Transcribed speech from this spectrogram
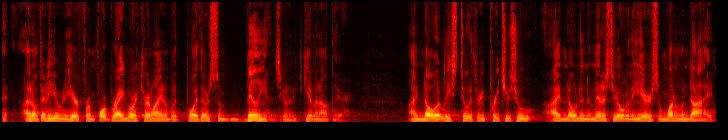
I don't know if any of you are here from Fort Bragg, North Carolina, but boy, there's some billions going to be given out there. I know at least two or three preachers who I've known in the ministry over the years, and one of them died.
